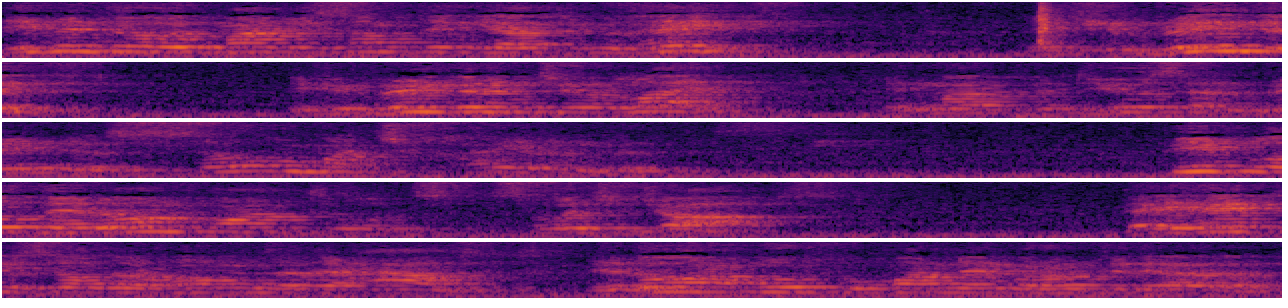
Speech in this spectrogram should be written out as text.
even though it might be something that you hate, if you bring it, if you bring it into your life, it might produce and bring you so much khayr and goodness. People, they don't want to switch jobs. They hate to sell their homes and their houses. They don't want to move from one neighborhood to the other.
